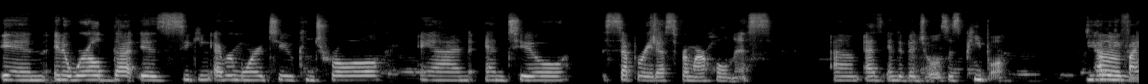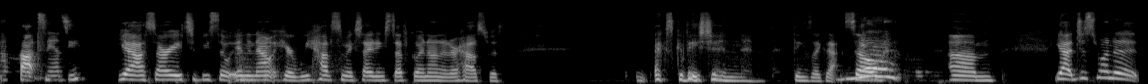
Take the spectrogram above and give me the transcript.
in in a world that is seeking ever more to control and and to separate us from our wholeness um, as individuals as people. Do you have any um, final thoughts nancy? yeah sorry to be so in and out here. We have some exciting stuff going on at our house with excavation and things like that. So, yeah. um, yeah, just want to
